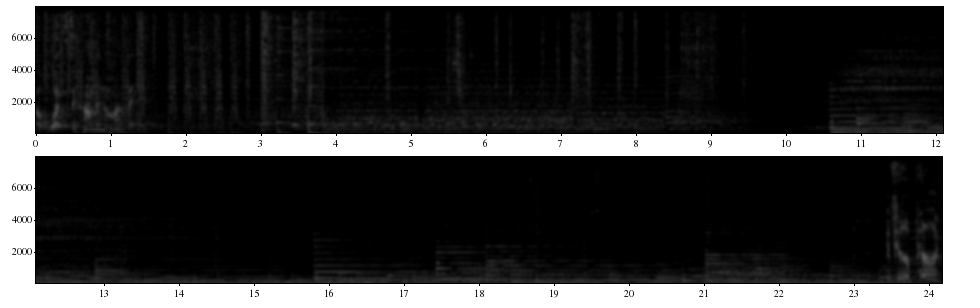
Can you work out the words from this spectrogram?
of what's to come in the month ahead. Parent,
